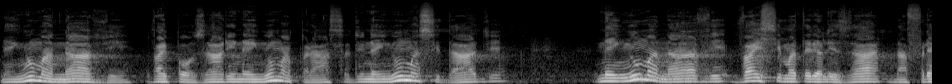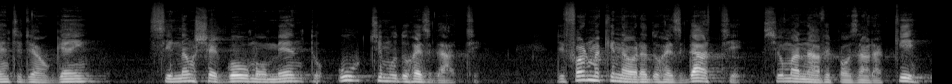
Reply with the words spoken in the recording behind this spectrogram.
Nenhuma nave vai pousar em nenhuma praça de nenhuma cidade Nenhuma nave vai se materializar na frente de alguém se não chegou o momento último do resgate. De forma que, na hora do resgate, se uma nave pousar aqui,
